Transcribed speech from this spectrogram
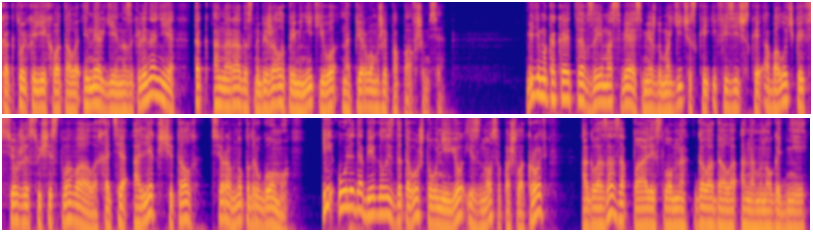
Как только ей хватало энергии на заклинание, так она радостно бежала применить его на первом же попавшемся. Видимо, какая-то взаимосвязь между магической и физической оболочкой все же существовала, хотя Олег считал все равно по-другому — и Уля добегалась до того, что у нее из носа пошла кровь, а глаза запали, словно голодала она много дней.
